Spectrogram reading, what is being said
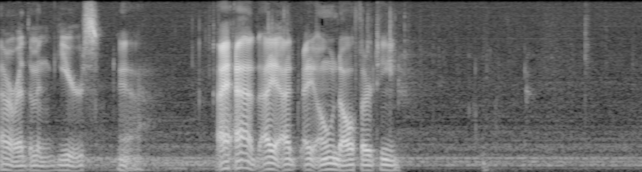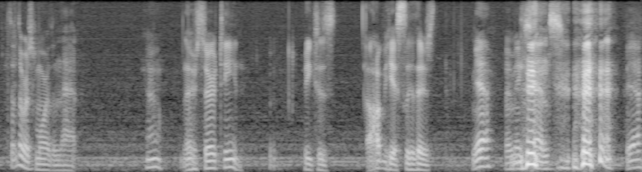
I haven't read them in years. Yeah. I had I I, I owned all thirteen. I thought there was more than that. No, there's thirteen, because obviously there's. Yeah, that makes sense. Yeah.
